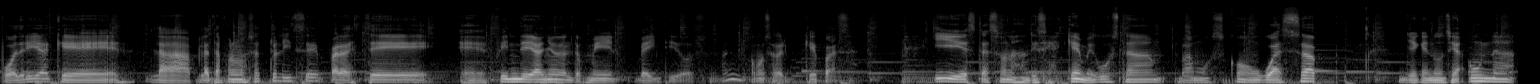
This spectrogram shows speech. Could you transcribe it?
podría que la plataforma se actualice para este eh, fin de año del 2022. vamos a ver qué pasa. Y estas son las noticias que me gustan. Vamos con WhatsApp, ya que anuncia una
